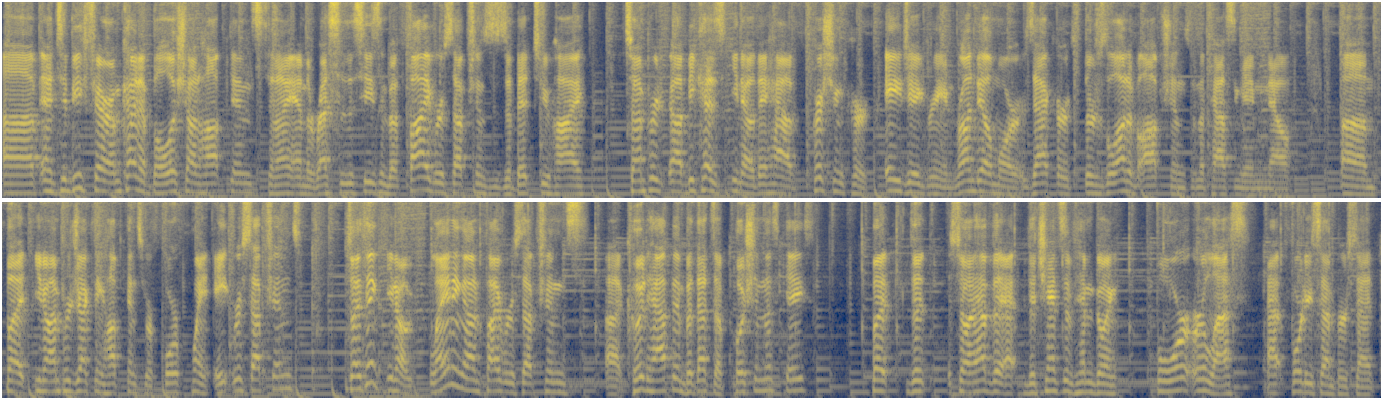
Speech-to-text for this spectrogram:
Uh, and to be fair, I'm kind of bullish on Hopkins tonight and the rest of the season, but five receptions is a bit too high. So I'm pre- uh, because you know they have Christian Kirk, AJ Green, Rondale Moore, Zach Ertz. There's a lot of options in the passing game now. Um, but you know I'm projecting Hopkins for 4.8 receptions. So I think you know landing on five receptions uh, could happen, but that's a push in this case. But the so I have the the chance of him going four or less at 47%,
